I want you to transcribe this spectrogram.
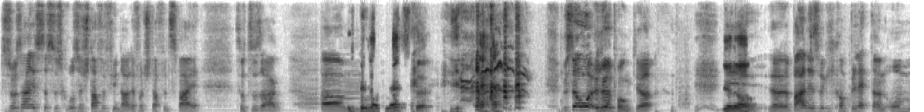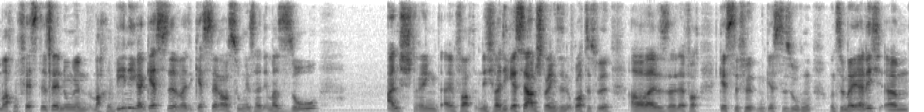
sozusagen ist das das große Staffelfinale von Staffel 2, sozusagen. Ich Ähm, bin das Letzte. du bist der Höhepunkt, ja. Genau. Der Bahn ist wirklich komplett dann um, machen feste Sendungen, machen weniger Gäste, weil die Gäste raussuchen ist halt immer so anstrengend einfach. Nicht, weil die Gäste anstrengend sind, um Gottes Willen, aber weil es halt einfach Gäste finden, Gäste suchen. Und sind wir ehrlich, ähm,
